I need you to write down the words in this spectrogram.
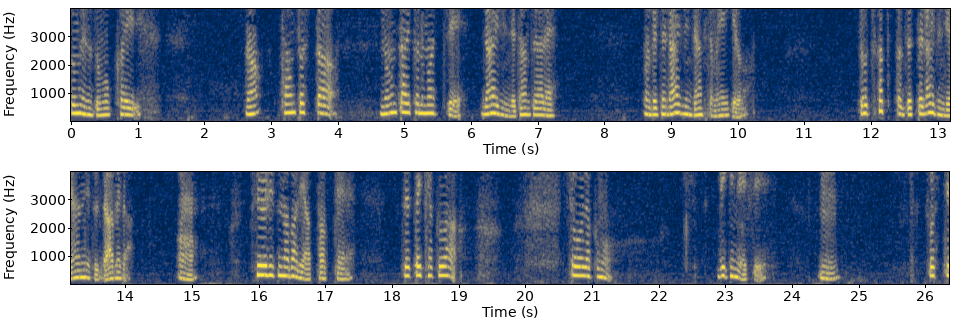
梅野ともう一回、な、ちゃんとした、ノンタイトルマッチ、ライジンでちゃんとやれ。まあ別にライジンじゃなくてもいいけど。どっちかって言ったら絶対ライジンでやんねえとダメだ。うん。中立な場でやったって、絶対客は、承諾も、できねえし。うん。そして、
